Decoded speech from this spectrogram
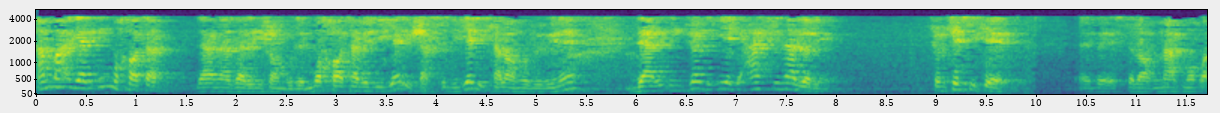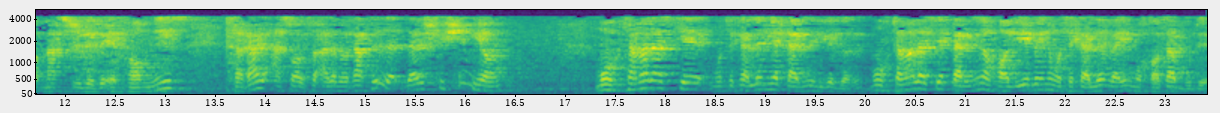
اما اگر این مخاطب در نظر ایشان بوده مخاطب دیگری شخص دیگری کلام رو ببینه در اینجا دیگه یک اصلی نداریم. چون کسی که به اصطلاح مقصود به افهام نیست فقط اساس و عدم قفل درش پیش میاد. محتمل است که متکلم یک قرینه دیگه داره. محتمل است یک قرینه حالیه بین متکلم و این مخاطب بوده.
